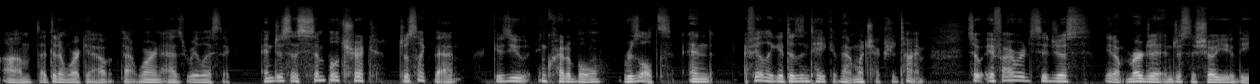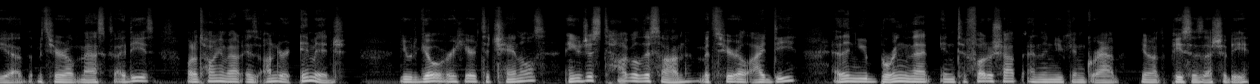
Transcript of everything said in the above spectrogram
Um, that didn't work out, that weren't as realistic. And just a simple trick, just like that, gives you incredible results. And I feel like it doesn't take that much extra time. So if I were to just, you know, merge it and just to show you the, uh, the material masks IDs, what I'm talking about is under image, you would go over here to channels and you just toggle this on material ID, and then you bring that into Photoshop and then you can grab, you know, the pieces that should be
